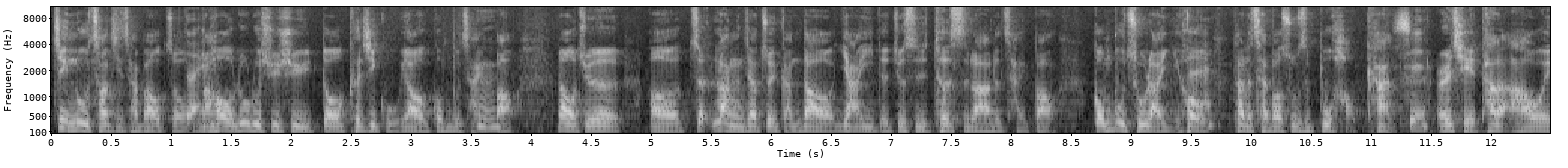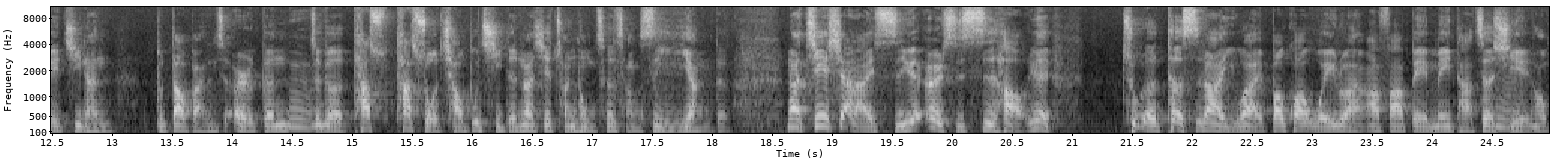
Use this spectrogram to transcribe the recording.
进入超级财报周，然后陆陆续续都科技股要公布财报，那我觉得呃这让人家最感到压抑的就是特斯拉的财报公布出来以后对，它的财报数是不好看，是而且它的 ROA 竟然。不到百分之二，跟这个他他所瞧不起的那些传统车厂是一样的。那接下来十月二十四号，因为除了特斯拉以外，包括微软、阿发贝、Meta 这些哦，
